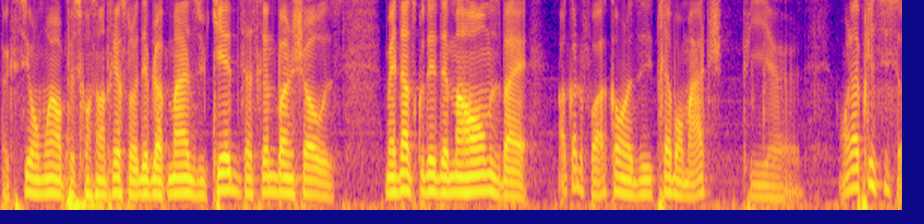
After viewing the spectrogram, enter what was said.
Fait que si au moins on peut se concentrer sur le développement du kid, ça serait une bonne chose. Maintenant, du côté de Mahomes, ben, encore une fois, comme on l'a dit, très bon match. Puis, euh, on apprécie ça.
